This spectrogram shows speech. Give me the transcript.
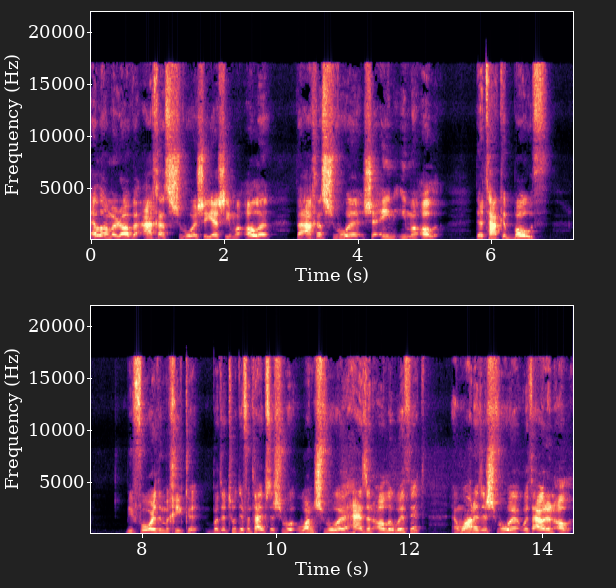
Elo amarov achas shvua sheyesh ima ola, va'achas shvua she'ein ima ola. They're talking both before the mechika, but there are two different types of shvua. One shvua has an olah with it, and one is a shvua without an olah.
